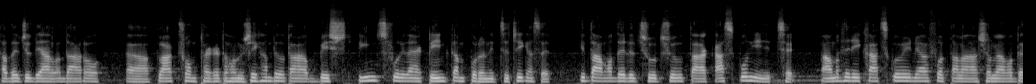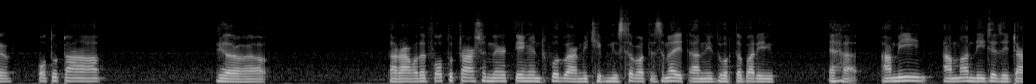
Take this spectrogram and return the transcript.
তাদের যদি আলাদা আরও প্ল্যাটফর্ম থাকে, তাহলে সেখান থেকেও তারা বেশ ইউজ করে একটা ইনকাম করে নিচ্ছে, ঠিক আছে? কিন্তু আমাদের শুধু শুধু তারা কাজ করিয়ে নিচ্ছে। আমাদের এই কাজ করিয়ে নেওয়ার পর তারা আসলে আমাদের কতটা তারা আমাদের কতটা আসলে পেমেন্ট করবে আমি ঠিক বুঝতে পারতেছি না, এটা আমি ধরতে পারি। হ্যাঁ আমি, আমার নিজে যেটা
